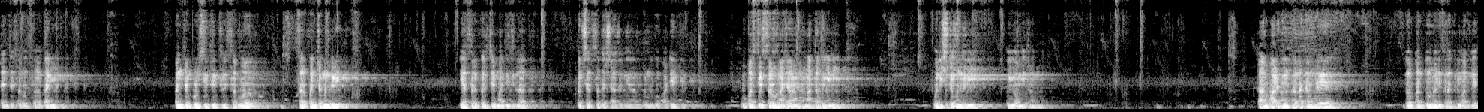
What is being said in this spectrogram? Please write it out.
त्यांचे सर्व सहकारी पंचम सर्व सरपंच मंडळी या सर्कलचे माजी जिल्हा परिषद सदस्य आदरणीय बंडुगो पाटील उपस्थित सर्व माझ्या माता भगिनी वरिष्ठ मंडळी युवा मित्रांनो. काल वाढदिवस झाला त्यामुळे जवळपास दोन अडीच रात्री वाजलेत.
